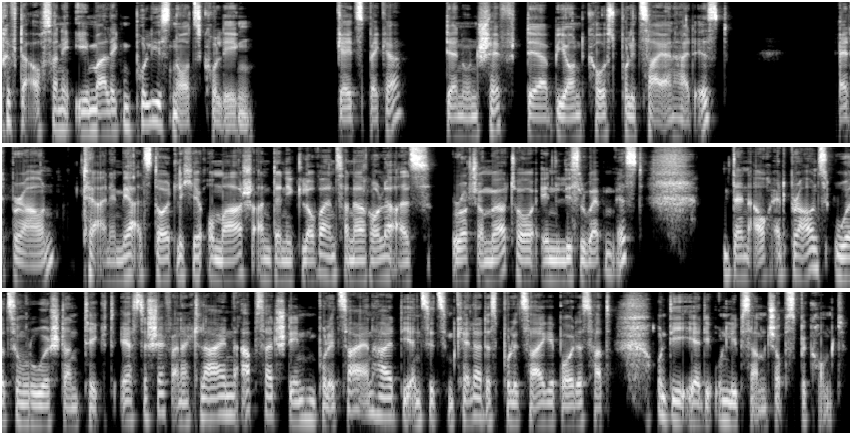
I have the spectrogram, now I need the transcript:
trifft er auch seine ehemaligen Police Nords Kollegen. Gates Becker, der nun Chef der Beyond Coast Polizeieinheit ist, Ed Brown, der eine mehr als deutliche Hommage an Danny Glover in seiner Rolle als Roger Murtaugh in Lethal Weapon ist, denn auch Ed Browns Uhr zum Ruhestand tickt. Er ist der Chef einer kleinen, abseits stehenden Polizeieinheit, die einen Sitz im Keller des Polizeigebäudes hat und die eher die unliebsamen Jobs bekommt.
